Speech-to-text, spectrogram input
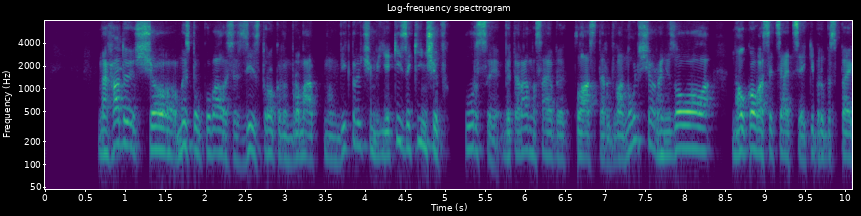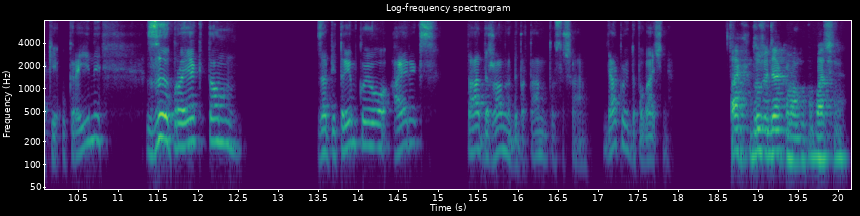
Нагадую, що ми спілкувалися зі строковим Романом Вікторовичем, який закінчив курси ветерана Cyber Cluster 2.0, що організовувала Наукова асоціація кібербезпеки України з проєктом за підтримкою IREX та Державного департаменту США. Дякую, до побачення. Так, дуже дякую вам, до побачення.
